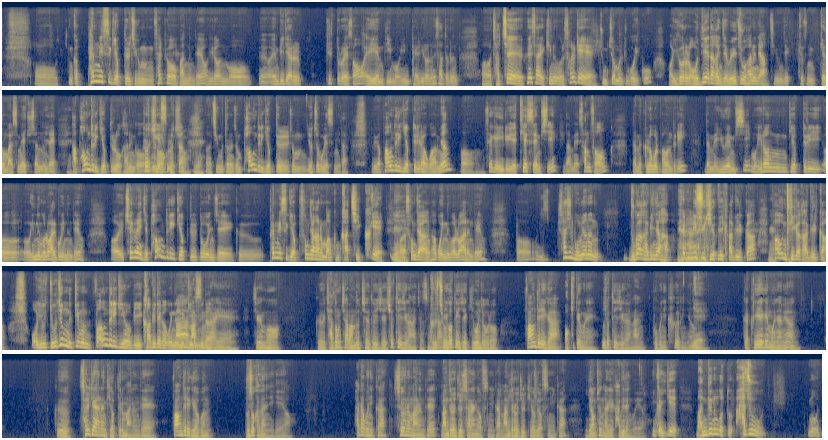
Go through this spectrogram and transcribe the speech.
어, 그러니까 팹리스 기업들 지금 살펴봤는데요. 이런 뭐 어, 엔비디아를 필두로 해서 AMD, 뭐 인텔 이런 회사들은 어, 자체 회사의 기능을 설계에 중점을 두고 있고 어, 이거를 어디에다가 이제 외주하느냐 지금 이제 교수님 계속 말씀해 주셨는데 예, 예. 다 파운드리 기업들로 가는 거 아니겠습니까? 그렇죠. 예. 어, 지금부터는 좀 파운드리 기업들 좀 여쭤보겠습니다. 우리가 파운드리 기업들이라고 하면 어, 세계 1위의 TSMC, 그다음에 삼성, 그다음에 글로벌 파운드리, 그다음에 UMC 뭐 이런 기업들이 어, 어, 있는 걸로 알고 있는데요. 어, 최근에 이제 파운드리 기업들도 이제 그 팹리스 기업 성장하는 만큼 같이 크게 예. 어, 성장하고 있는 걸로 아는데요. 어, 이- 사실 보면은 누가 갑이냐? 팹리스 기업이 갑일까? 예. 파운드리가 갑일까? 어, 요, 요즘 느낌은 파운드리 기업이 갑이 돼가고 있는 아, 느낌입니다. 맞습니다. 예. 지금 뭐 그 자동차 반도체도 이제 shortage가 났지 않습니까? 그렇죠. 이것도 이제 기본적으로 파운드리가 없기 때문에 음. shortage가 난 부분이 크거든요. 예. 그러니까 그 얘기는 뭐냐면 그 설계하는 기업들은 많은데 파운드리 기업은 부족하다는 얘기예요. 하다 보니까 수요는 많은데 만들어줄 사람이 없으니까 만들어줄 기업이 없으니까 이게 엄청나게 갑이 된 거예요. 그러니까 이게 만드는 것도 아주 뭐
